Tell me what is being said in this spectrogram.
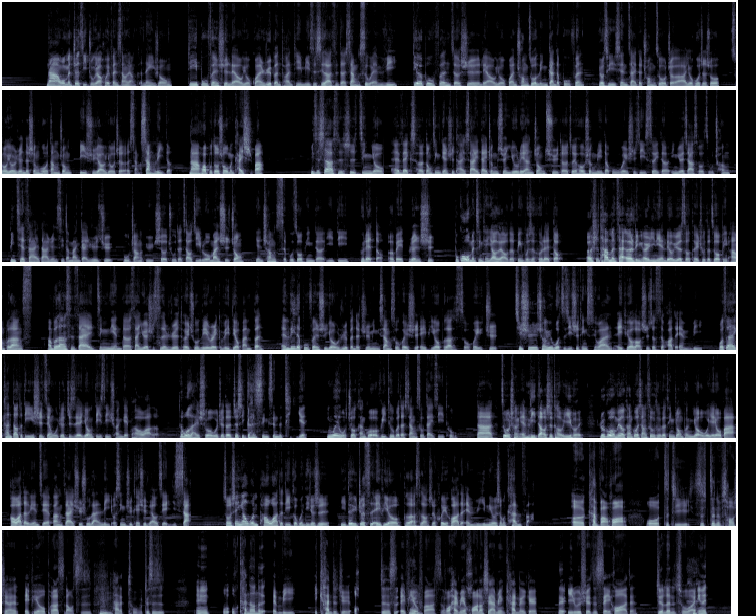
那我们这集主要会分享两个内容，第一部分是聊有关日本团体米兹希拉斯的像素 MV，第二部分则是聊有关创作灵感的部分，尤其现在的创作者啊，又或者说所有人的生活当中，必须要有着想象力的。那话不多说，我们开始吧。M i s s s 是经由 Avex 和东京电视台下一代征选 Ulian 中取得最后胜利的五位十几岁的音乐家所组成，并且在大人气的漫改日剧《部长与社畜的交集罗曼史》中演唱此部作品的 ED Huledo 而被认识。不过，我们今天要聊的并不是 Huledo，而是他们在二零二一年六月所推出的作品 Ambulance。Ambulance 在今年的三月十四日推出 Lyric Video 版本。MV 的部分是由日本的知名像素绘师 APO Plus 所绘制。其实成宇我自己是挺喜欢 APO 老师这次画的 MV。我在看到的第一时间，我就直接用 DC 传给 Power 了。对我来说，我觉得这是一个很新鲜的体验，因为我就看过 VTuber 的像素待机图，那做成 MV 倒是头一回。如果没有看过像素图的听众朋友，我也有把 Power 的链接放在叙述栏里，有兴趣可以去了解一下。首先要问 Power 的第一个问题就是，你对于这次 APO Plus 老师绘画的 MV，你有什么看法？呃，看法话，我自己是真的超喜欢 APO Plus 老师，嗯，他的图，就是因为我我看到那个 MV，一看就觉得，哦，这个是 APO Plus，我还没有滑到下面看那个那个 illusion 是谁画的，就认得出来，因为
